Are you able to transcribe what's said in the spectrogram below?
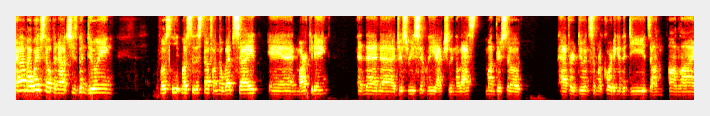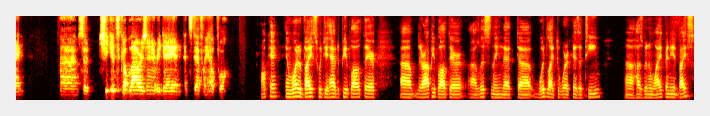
Uh, my wife's helping out. She's been doing mostly most of the stuff on the website and marketing, and then uh, just recently, actually in the last month or so, have her doing some recording of the deeds on online. Uh, so she gets a couple hours in every day, and it's definitely helpful. Okay. And what advice would you have to people out there? Uh, there are people out there uh, listening that uh, would like to work as a team, uh, husband and wife. Any advice?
